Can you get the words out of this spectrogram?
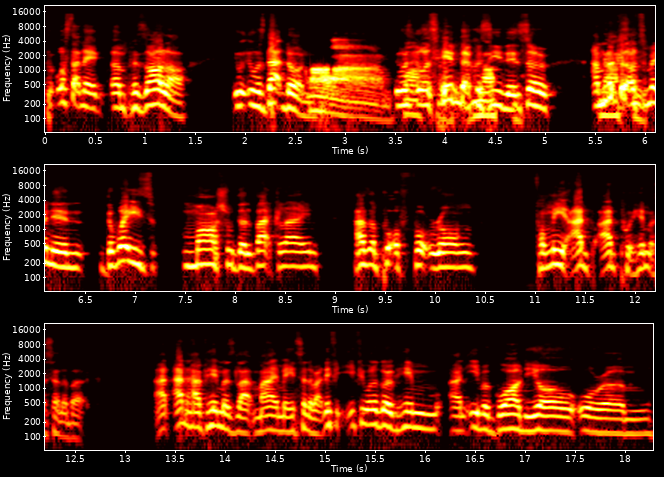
P- what's that name? Um, Pezzella. It, it was that done. Oh, it was it was him that conceded. So I'm looking at Nasty. Otamendi and the way he's marshaled the back line, hasn't put a foot wrong. For me, I'd I'd put him at centre back. I'd, I'd have him as like my main centre back. If, if you want to go with him and either Gvardiol or um,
